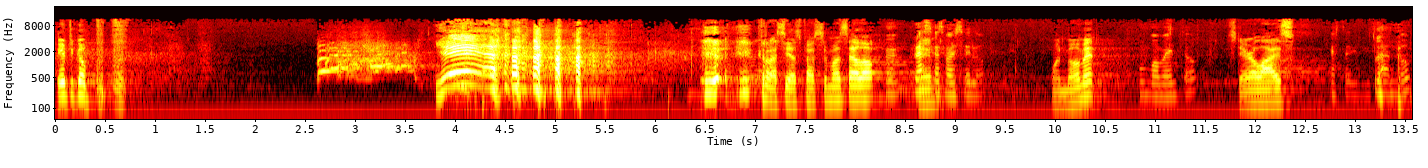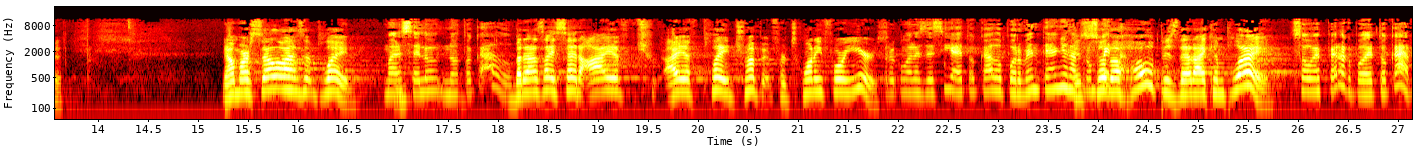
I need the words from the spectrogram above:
you have to go. yeah! Gracias, Pastor Marcelo. Gracias, Marcelo. One moment. Un momento. Sterilize. Esterilizando. Now, Marcelo hasn't played. Marcelo no ha tocado. But as I said, I have, tr- I have played trumpet for 24 years. Pero como les decía, he tocado por 20 años la And so the hope is that I can play. So espero que poder tocar.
